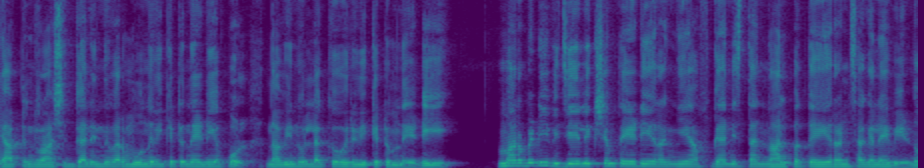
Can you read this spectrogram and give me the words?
ക്യാപ്റ്റൻ റാഷിദ് ഖാൻ എന്നിവർ മൂന്ന് വിക്കറ്റ് നേടിയപ്പോൾ നവീനുല്ലക്ക് ഒരു വിക്കറ്റും നേടി. മറുപടി വിജയലക്ഷ്യം തേടി ഇറങ്ങിയ അഫ്ഗാനിസ്ഥാൻ നാൽപ്പത്തേഴ് റൺസ് അകലെ വീണു.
